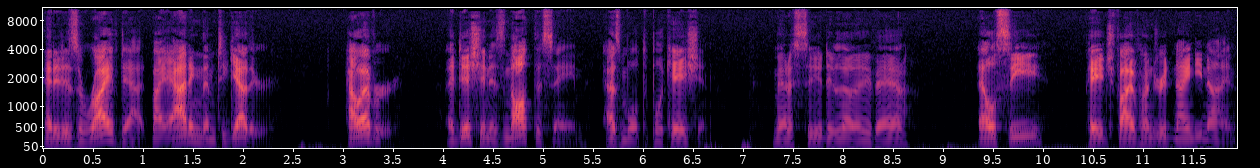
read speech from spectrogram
and it is arrived at by adding them together. However, addition is not the same as multiplication. Mercier de la Rivière. LC, page 599.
